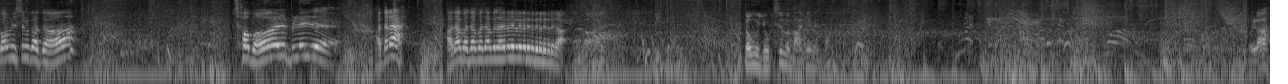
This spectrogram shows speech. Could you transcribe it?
거미술 가자 처벌 블레이드 받아라 받아 받아 받아 받아 아, 너무 욕심을 많이 냈나? 몰라.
